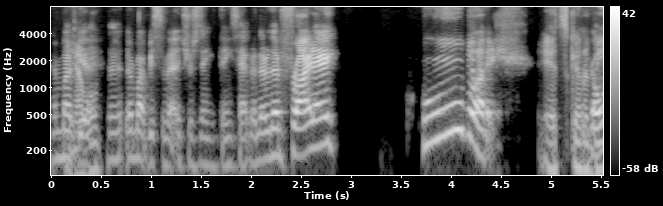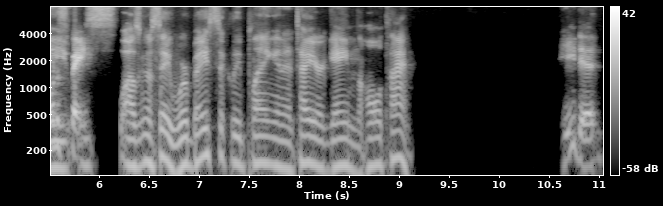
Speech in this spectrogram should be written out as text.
There might Yeah, be a, we'll- there, there might be some interesting things happening there. Then Friday, ooh buddy, It's we're gonna going be. to space. Well, I was gonna say we're basically playing an entire game the whole time. He did.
